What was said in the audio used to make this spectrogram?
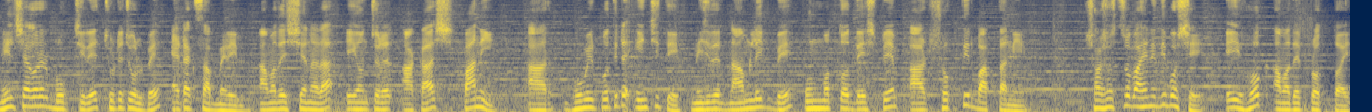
নীল সাগরের বুক চিরে ছুটে চলবে অ্যাটাক সাবমেরিন আমাদের সেনারা এই অঞ্চলের আকাশ, পানি আর ভূমির প্রতিটা ইঞ্চিতে নিজেদের নাম লিখবে উন্মত্ত দেশপ্রেম আর শক্তির বার্তা নিয়ে। সশস্ত্র বাহিনী দিবসে এই হোক আমাদের প্রত্যয়।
